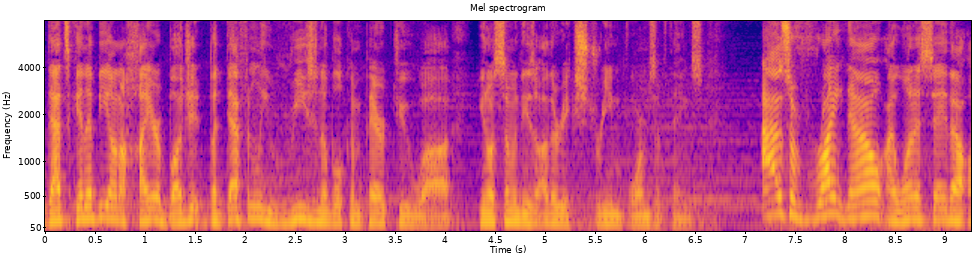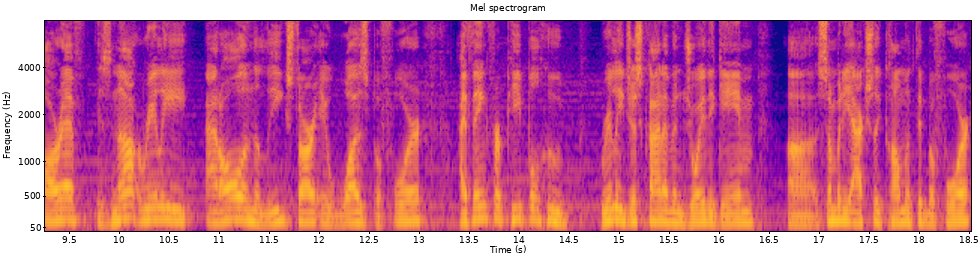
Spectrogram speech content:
That's going to be on a higher budget, but definitely reasonable compared to, uh, you know, some of these other extreme forms of things. As of right now, I want to say that RF is not really at all in the league star it was before. I think for people who really just kind of enjoy the game, uh, somebody actually commented before,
